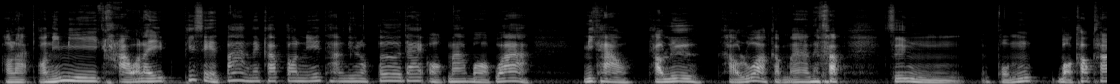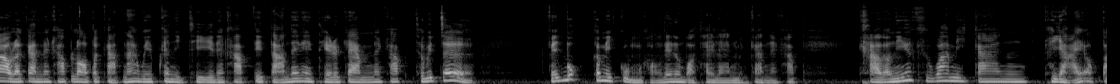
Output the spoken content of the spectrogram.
เอาละตอนนี้มีข่าวอะไรพิเศษบ้างนะครับ ตอนนี้ทาง Developer ได้ออกมาบอกว่า มีข่าวข่าวลือข่าวรั่วกลับมานะครับ ซึ่งผม บอกคร่าวๆแล้วกันนะครับ รอประกาศหน้าเว็บกันอีกทีนะครับ ติดตามได้ใน Telegram นะครับ Twitter Facebook ก็มีกลุ่มของ d e n o b o t Thailand เหมือนกันนะครับ ข่าวตอนนี้ก็คือว่ามีการขยายออกไป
